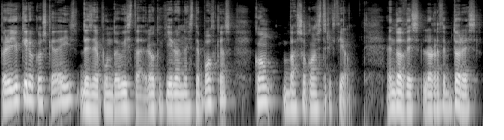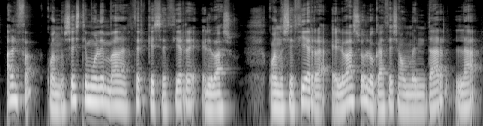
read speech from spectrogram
Pero yo quiero que os quedéis, desde el punto de vista de lo que quiero en este podcast, con vasoconstricción. Entonces, los receptores alfa, cuando se estimulen, van a hacer que se cierre el vaso. Cuando se cierra el vaso, lo que hace es aumentar la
